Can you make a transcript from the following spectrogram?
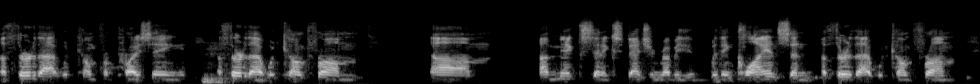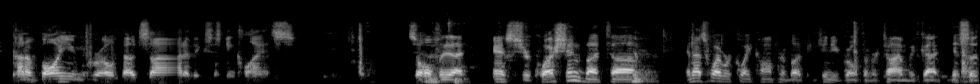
a third of that would come from pricing a third of that would come from um, a mix and expansion revenue within clients, and a third of that would come from kind of volume growth outside of existing clients. So hopefully that answers your question, but uh, and that's why we're quite confident about continued growth over time. We've got you know, so,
